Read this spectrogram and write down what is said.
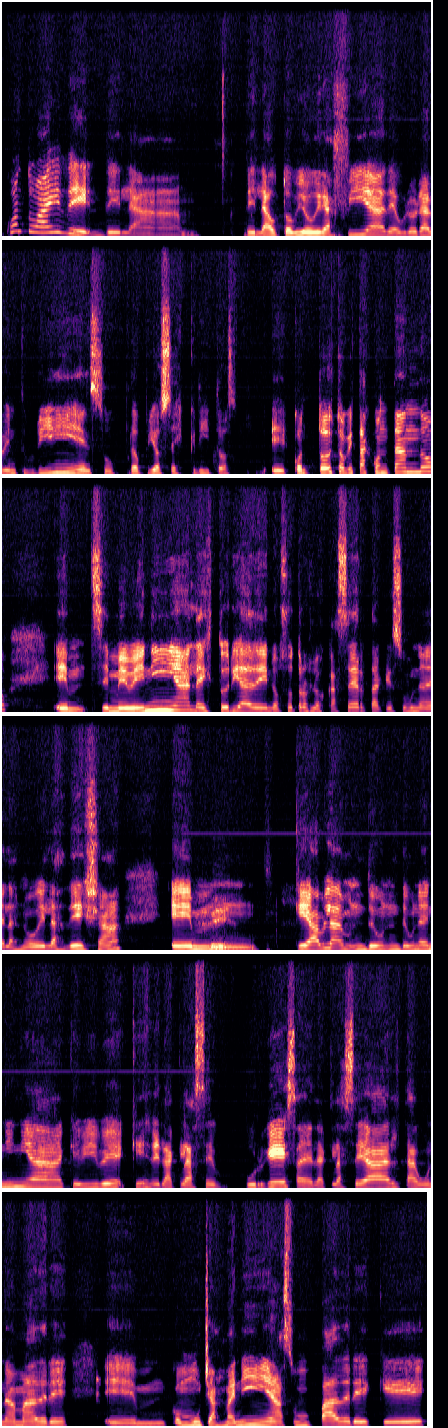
¿Cuánto hay de, de, la, de la autobiografía de Aurora Venturini en sus propios escritos? Eh, con todo esto que estás contando, em, se me venía la historia de Nosotros los Caserta, que es una de las novelas de ella, em, que habla de, una niña que vive, que es de la clase burguesa, de la clase alta, una madre em, con muchas manías, un padre que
